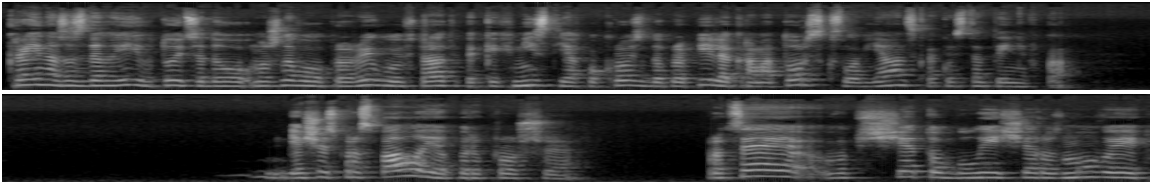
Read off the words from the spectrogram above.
Країна заздалегідь готується до можливого прориву і втрати таких міст, як Окрось, Добропілля, Краматорськ, Слов'янська, Костянтинівка. Я щось проспала, я перепрошую. Про це взагалі були ще розмови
